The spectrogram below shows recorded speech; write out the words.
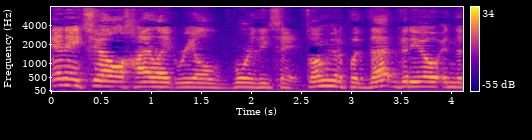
NHL highlight reel worthy save. So I'm going to put that video in the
